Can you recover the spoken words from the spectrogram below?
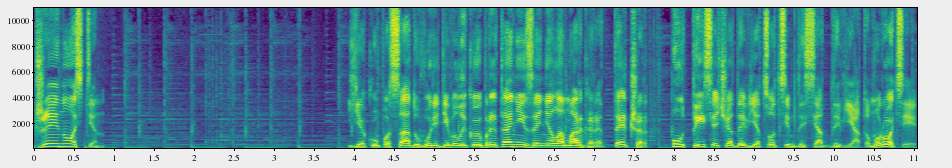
Джейн Остін. Яку посаду в уряді Великої Британії зайняла Маргарет Тетчер у 1979 році?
